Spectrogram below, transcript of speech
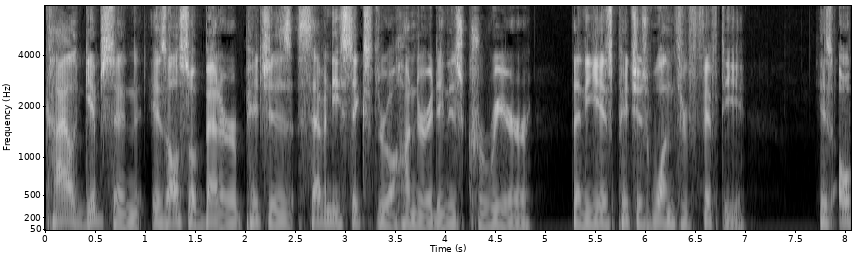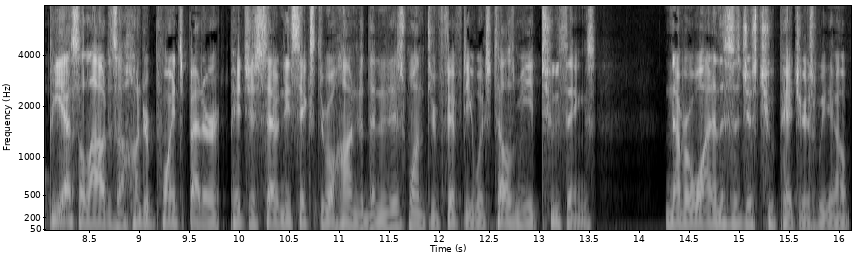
Kyle Gibson is also better pitches 76 through 100 in his career than he is pitches 1 through 50. His OPS allowed is 100 points better pitches 76 through 100 than it is 1 through 50, which tells me two things. Number one, and this is just two pitchers. We, you know,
